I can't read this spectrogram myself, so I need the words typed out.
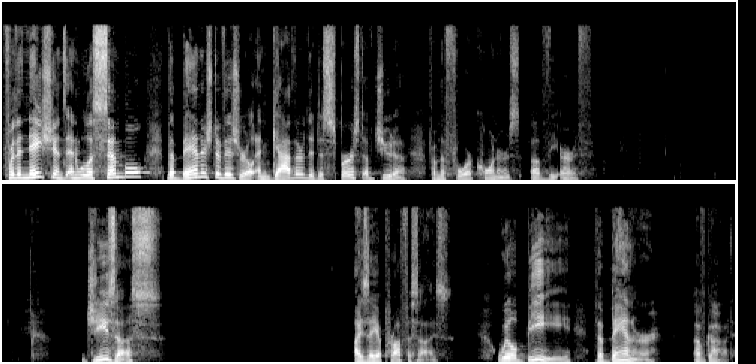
for the nations and will assemble the banished of Israel and gather the dispersed of Judah from the four corners of the earth. Jesus, Isaiah prophesies, will be the banner of God.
